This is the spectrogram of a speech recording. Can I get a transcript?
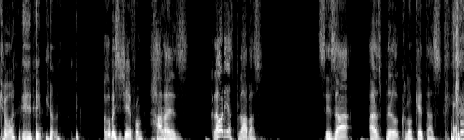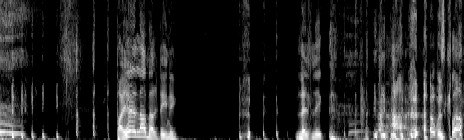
Come on. Come on. I got a message here from James. Claudias palabras. Cesar Aspil croquetas. Paella Maldini. Ledley. That was class.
